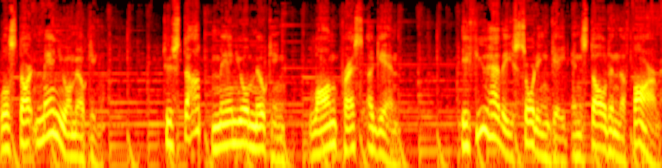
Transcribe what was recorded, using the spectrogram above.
will start manual milking to stop manual milking, long press again. If you have a sorting gate installed in the farm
